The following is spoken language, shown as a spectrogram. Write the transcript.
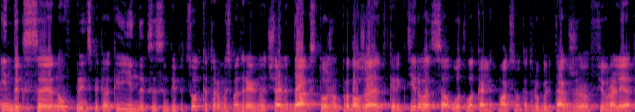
Индексы, ну, в принципе, как и индекс S&P 500, который мы смотрели в начале, DAX тоже продолжает корректироваться от локальных максимумов, которые были также в феврале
